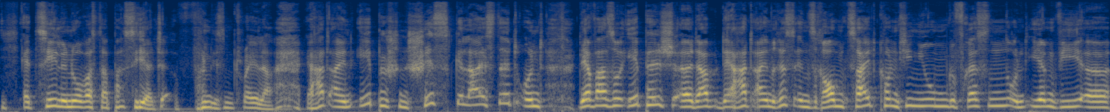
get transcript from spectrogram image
ich erzähle nur, was da passiert von diesem Trailer. Er hat einen epischen Schiss geleistet und der war so episch, äh, da, der hat einen Riss ins Raum-Zeit-Kontinuum gefressen und irgendwie äh,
